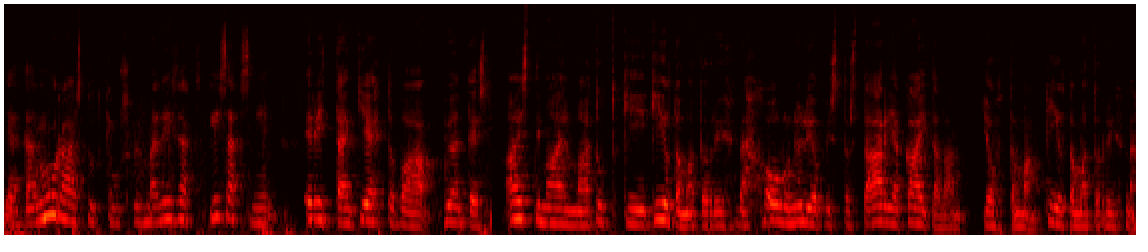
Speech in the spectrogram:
Ja tämän muurahaistutkimusryhmän lisäksi, lisäksi niin erittäin kiehtovaa hyönteismaistimaailmaa tutkii kiiltomatoryhmä, Oulun yliopistosta Arja Kaitalan johtama kiiltomatoryhmä.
